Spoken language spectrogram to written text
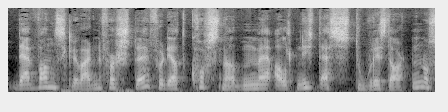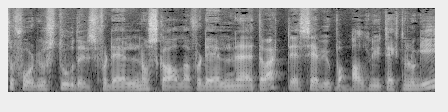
det er vanskelig å være den første, fordi at kostnaden med alt nytt er stor i starten, og så får du jo stordriftsfordelene og skalafordelene etter hvert. Det ser vi jo på all ny teknologi.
